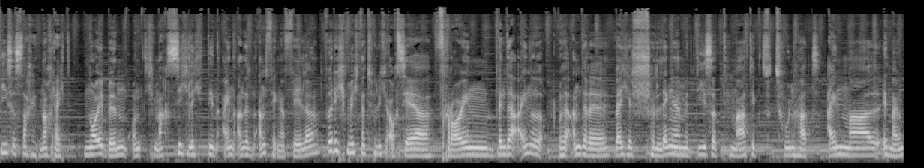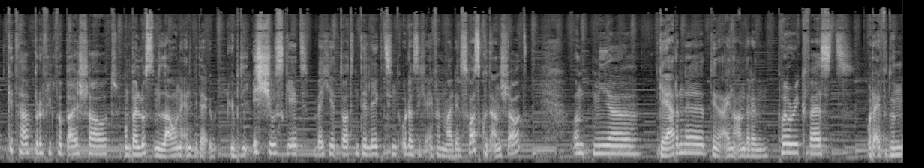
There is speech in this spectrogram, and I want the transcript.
dieser Sache noch recht neu bin und ich mache sicherlich den einen oder anderen Anfängerfehler, würde ich mich natürlich auch sehr freuen, wenn der eine oder andere, welcher schon länger mit dieser Thematik zu tun hat, einmal in meinem GitHub-Profil vorbeischaut und bei Lust und Laune entweder über die Issues geht, welche dort hinterlegt sind, oder sich einfach mal den Source-Code anschaut und mir gerne den einen oder anderen Pull-Request oder einfach nur,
